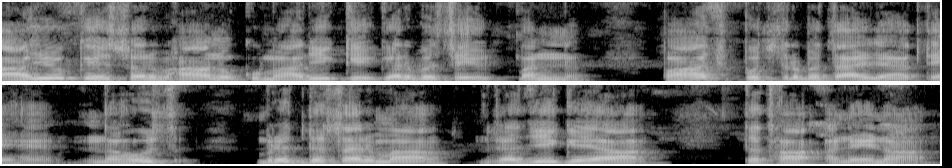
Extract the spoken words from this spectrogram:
आयु के सर्भानु कुमारी के गर्भ से उत्पन्न पाँच पुत्र बताए जाते हैं। नहुस मृद्ध शर्मा रज़ी गया तथा अनेना।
